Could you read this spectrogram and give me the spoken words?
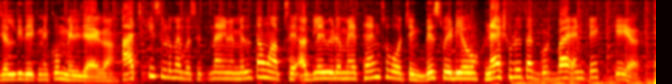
जल्दी देखने को मिल जाएगा। आज की इस वीडियो में बस इतना ही, मैं मिलता हूँ आपसे अगले वीडियो में। Thanks for watching this video next video तक गुड बाय एंड टेक केयर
